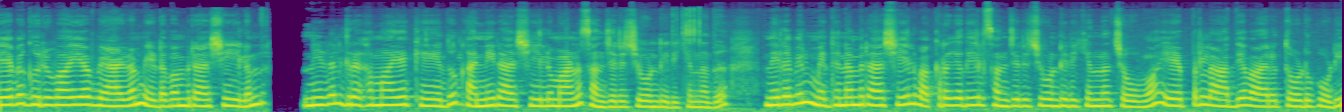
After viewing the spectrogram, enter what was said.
ദേവഗുരുവായ വ്യാഴം ഇടവം രാശിയിലും നിഴൽ ഗ്രഹമായ കേതു കന്നി കന്നിരാശിയിലുമാണ് സഞ്ചരിച്ചുകൊണ്ടിരിക്കുന്നത്. നിലവിൽ മിഥുനം രാശിയിൽ വക്രഗതിയിൽ സഞ്ചരിച്ചുകൊണ്ടിരിക്കുന്ന ചൊവ്വ ഏപ്രിൽ ആദ്യ വാരത്തോടുകൂടി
